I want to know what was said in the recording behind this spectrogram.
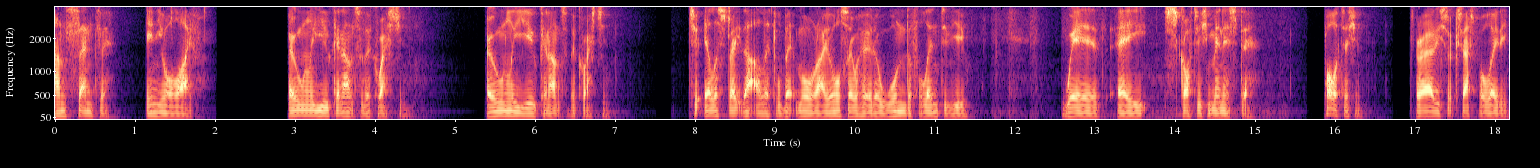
and center in your life? Only you can answer the question. Only you can answer the question. To illustrate that a little bit more, I also heard a wonderful interview with a Scottish minister, politician, a very successful lady,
